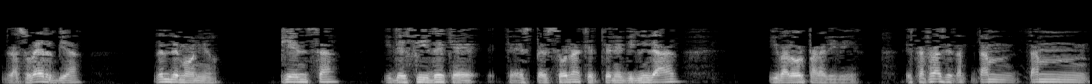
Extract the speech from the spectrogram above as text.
de la soberbia del demonio, piensa y decide que, es persona que tiene dignidad y valor para vivir. Esta frase tan, tan,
